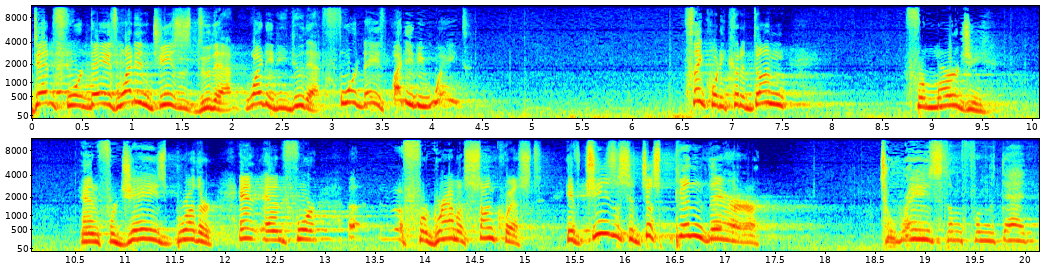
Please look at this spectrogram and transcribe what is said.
Dead four days. Why didn't Jesus do that? Why did he do that? Four days. Why did he wait? Think what he could have done for Margie and for Jay's brother and, and for, uh, for Grandma Sunquist. If Jesus had just been there to raise them from the dead.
